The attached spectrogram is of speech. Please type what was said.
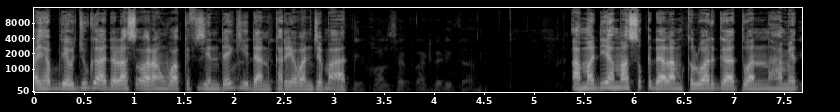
Ayah beliau juga adalah seorang wakif zindegi dan karyawan jemaat. Ahmadiyah masuk ke dalam keluarga Tuan Hamid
